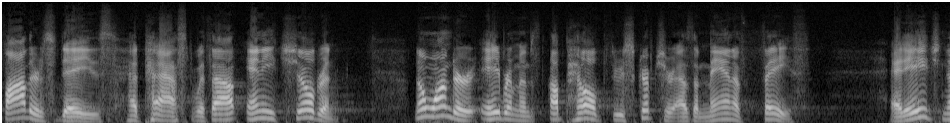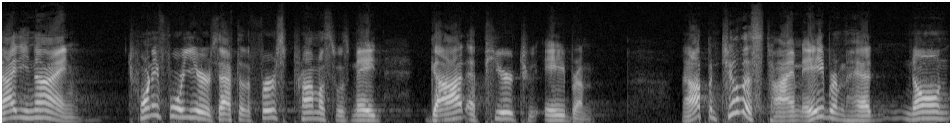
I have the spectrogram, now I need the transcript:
Father's Days had passed without any children. No wonder Abram is upheld through Scripture as a man of faith. At age 99, 24 years after the first promise was made, God appeared to Abram. Now, up until this time, Abram had known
